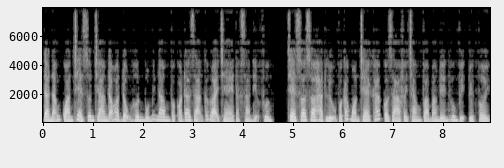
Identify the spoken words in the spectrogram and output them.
Đà Nẵng quán chè Xuân Trang đã hoạt động hơn 40 năm và có đa dạng các loại chè đặc sản địa phương. Chè xoa xoa hạt lựu và các món chè khác có giá phải chăng và mang đến hương vị tuyệt vời.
